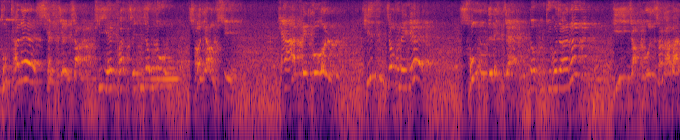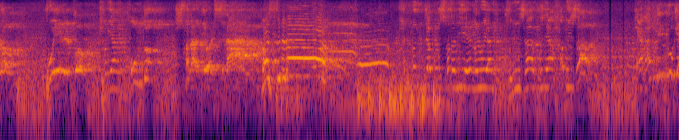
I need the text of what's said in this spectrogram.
북한의 실질적 비핵화 진전도 전혀 없이 대한민국을 김정은에게 송두리째 넘기고자 하는 이적 문서가 바로 9.19 평양 공동 선언이올시다 맞습니다! 판문점 선언 이행을 위한 군사 분야 합의서 대한민국의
